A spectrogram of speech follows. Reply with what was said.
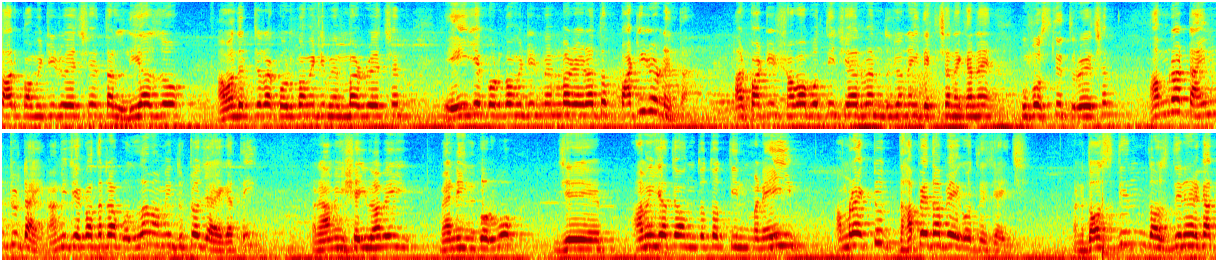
তার কমিটি রয়েছে তার লিয়াজও আমাদের যারা কোর কমিটি মেম্বার রয়েছেন, এই যে কোর কমিটির মেম্বার, এরা তো পার্টিরও নেতা। আর পার্টির সভাপতি, চেয়ারম্যান দুজনেই দেখছেন এখানে উপস্থিত রয়েছেন। আমরা টাইম টু টাইম, আমি যে কথাটা বললাম, আমি দুটো জায়গাতেই মানে আমি সেইভাবেই ম্যানিং করব যে আমি যাতে অন্তত তিন মানে এই আমরা একটু ধাপে ধাপে এগোতে চাইছি। মানে দশ দিন, দশ দিনের কাজ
